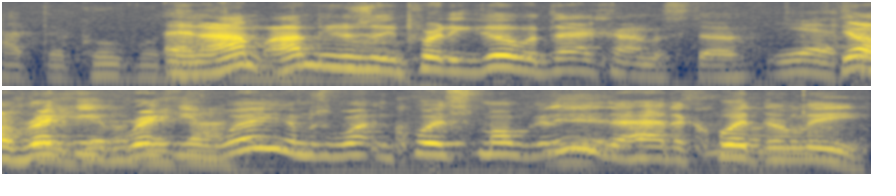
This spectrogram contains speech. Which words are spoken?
have to Google. And I'm. I'm usually pretty good with that kind of stuff. Yeah, Yo, especially Ricky given Ricky the- Williams wouldn't quit smoking Yeah. either. Had to quit the league.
